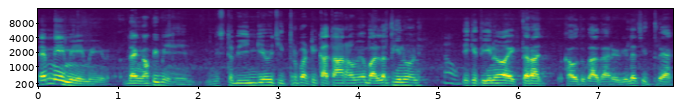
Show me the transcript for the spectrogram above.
දැන් මේ මේ මේ දැන් අපි මේ මිස්ටර් බීන්ගේ ওই චිත්‍රපටි කතාරාමය බලලා තියෙනවානේ. ඒකේ තියෙනවා එක්තරා කෞතුකාගාරී විල චිත්‍රයක්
